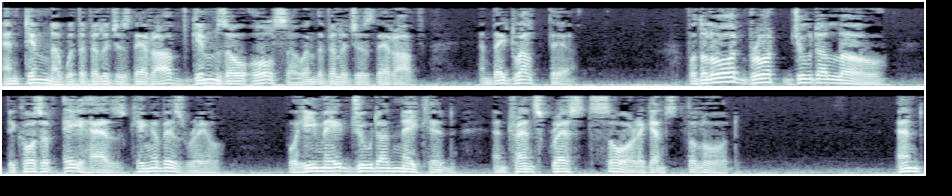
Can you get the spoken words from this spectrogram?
and Timnah with the villages thereof, Gimzo also and the villages thereof. And they dwelt there. For the Lord brought Judah low, because of Ahaz king of Israel, for he made Judah naked, and transgressed sore against the Lord. And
